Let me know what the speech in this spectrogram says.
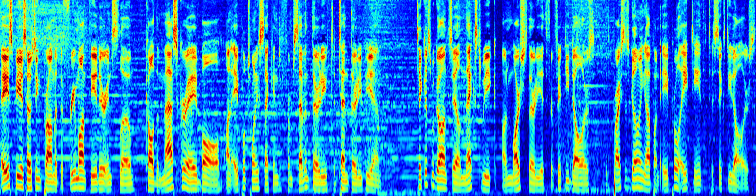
ASB is hosting prom at the Fremont Theater in SLO called the Masquerade Ball on April 22nd from 7:30 to 10:30 p.m. Tickets will go on sale next week on March 30th for $50 with prices going up on April 18th to $60.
